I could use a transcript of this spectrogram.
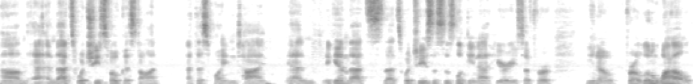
um, and, and that's what she's focused on at this point in time. And again, that's that's what Jesus is looking at here. He said, "For you know, for a little while,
